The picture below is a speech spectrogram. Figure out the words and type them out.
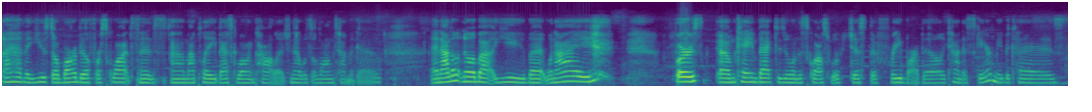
I haven't used a barbell for squats since um, I played basketball in college, and that was a long time ago. And I don't know about you, but when I first um, came back to doing the squats with just the free barbell, it kind of scared me because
